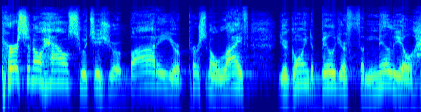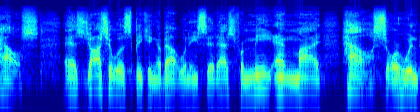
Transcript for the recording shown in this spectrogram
personal house, which is your body, your personal life. You're going to build your familial house as Joshua was speaking about when he said, As for me and my house, or when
